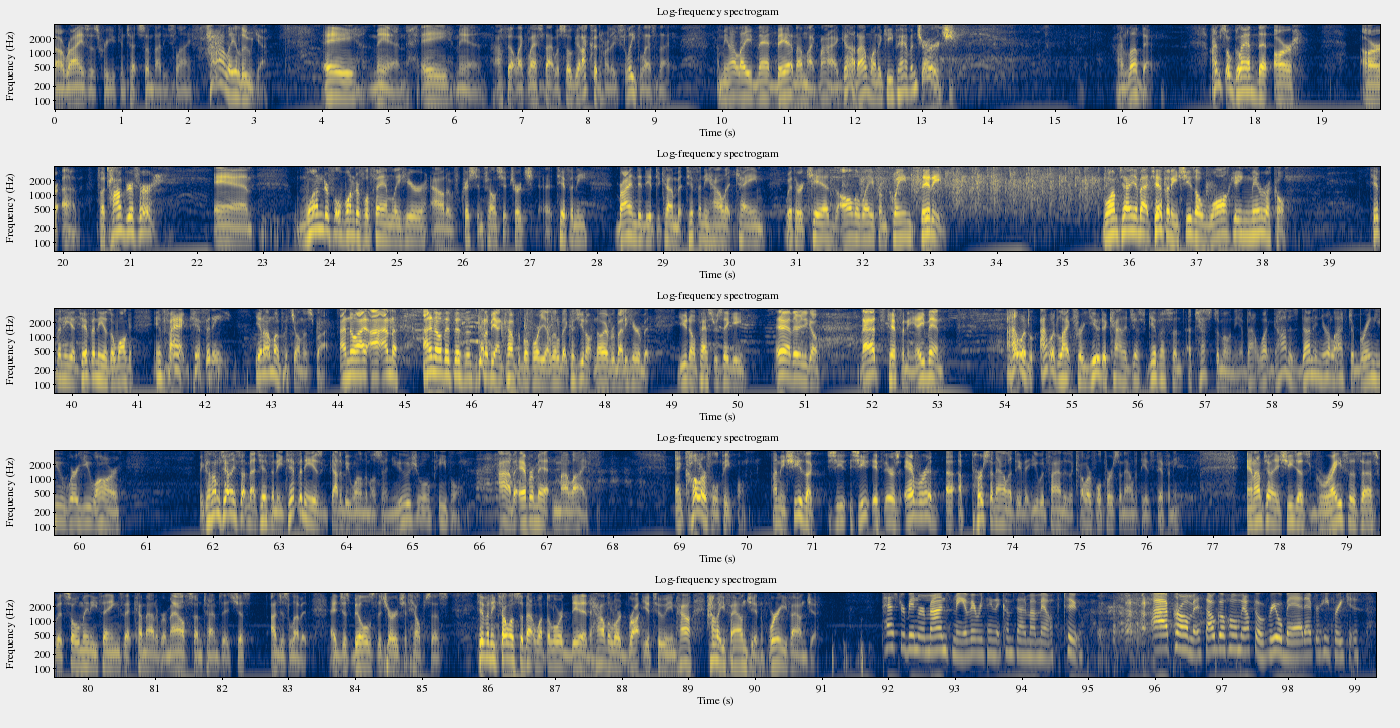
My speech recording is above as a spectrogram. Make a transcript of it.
arises where you can touch somebody's life. Hallelujah. Amen. Amen. I felt like last night was so good. I couldn't hardly sleep last night. I mean, I laid in that bed and I'm like, my God, I want to keep having church. I love that. I'm so glad that our, our uh, photographer and wonderful, wonderful family here out of Christian Fellowship Church, uh, Tiffany. Brian didn't get to come, but Tiffany Howlett came with her kids all the way from Queen City. Well, I'm telling you about Tiffany. She's a walking miracle. Tiffany, Tiffany is a walking. In fact, Tiffany, you know, I'm going to put you on the spot. I know, I, I, I know, I know that this is going to be uncomfortable for you a little bit because you don't know everybody here, but you know Pastor Ziggy. Yeah, there you go. That's Tiffany. Amen. I would, I would like for you to kind of just give us a, a testimony about what God has done in your life to bring you where you are. Because I'm telling you something about Tiffany. Tiffany has got to be one of the most unusual people I've ever met in my life. And colorful people. I mean, she's a she she. If there's ever a, a personality that you would find as a colorful personality, it's Tiffany. And I'm telling you, she just graces us with so many things that come out of her mouth. Sometimes it's just I just love it. It just builds the church, it helps us. Tiffany, tell us about what the Lord did, how the Lord brought you to Him, how, how He found you, and where He found you. Pastor Ben reminds me of everything that comes out of my mouth, too. I promise. I'll go home and I'll feel real bad after he preaches.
